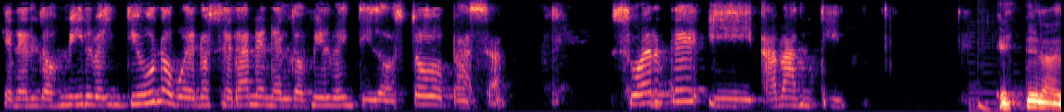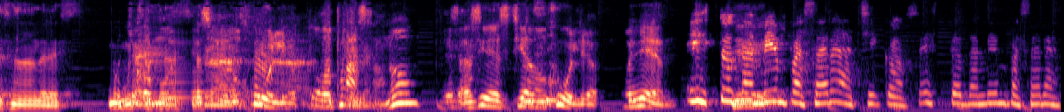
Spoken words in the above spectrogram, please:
en el 2021, bueno, serán en el 2022, todo pasa. Suerte y avanti. Estela de San Andrés. Muchas gracias. Don Julio, todo pasa, ¿no? Así decía don Julio. Muy bien. Esto también pasará, chicos, esto también pasará.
